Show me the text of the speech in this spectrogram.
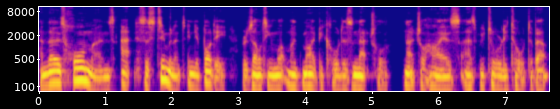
And those hormones act as a stimulant in your body, resulting in what might be called as a natural, natural high, as, as we've already talked about.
